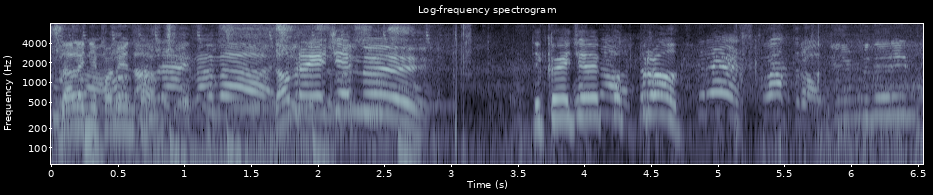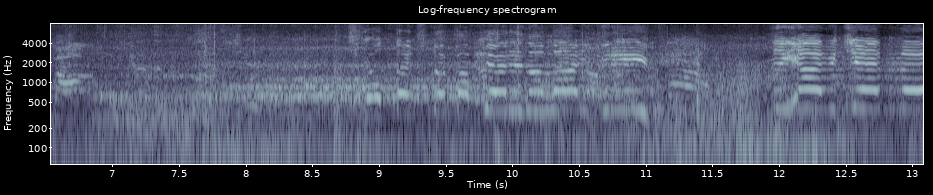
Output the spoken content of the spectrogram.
Wcale nie pamiętam. Dobra, jedziemy! Tylko jedziemy pod prąd. Tres, quattro, dimmy rimpa. Świąteczne papiery na MyGrip! Jedziemy!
